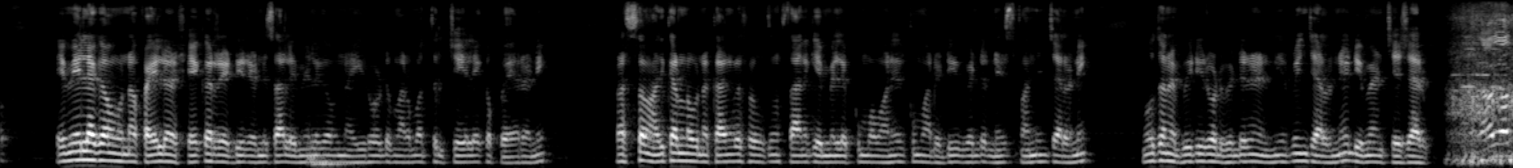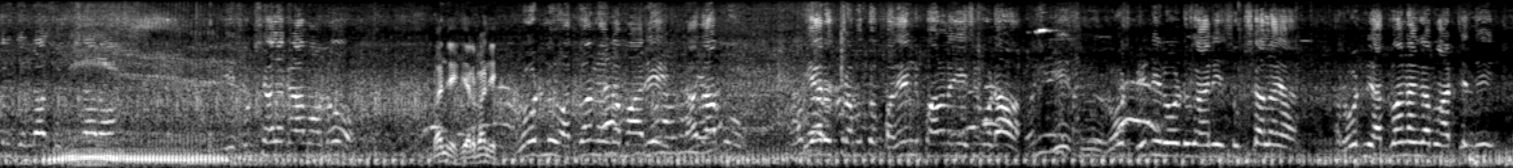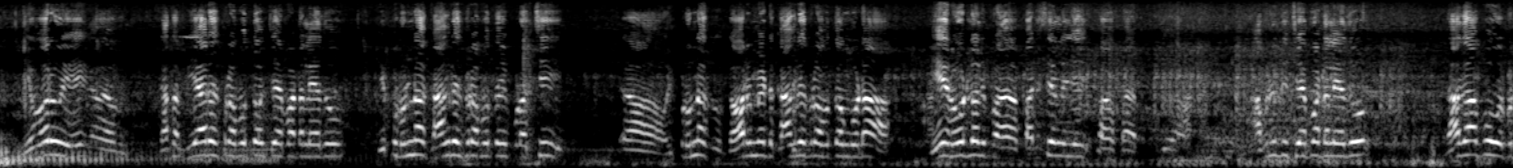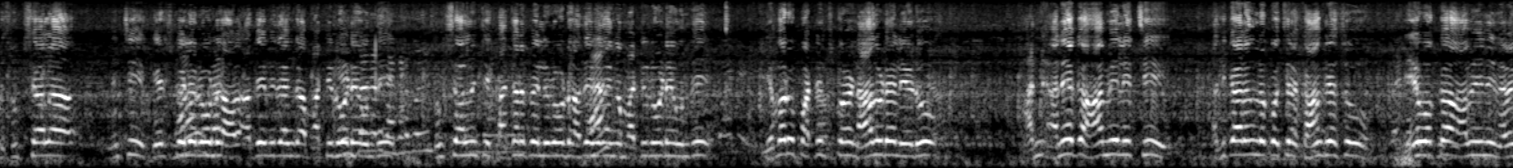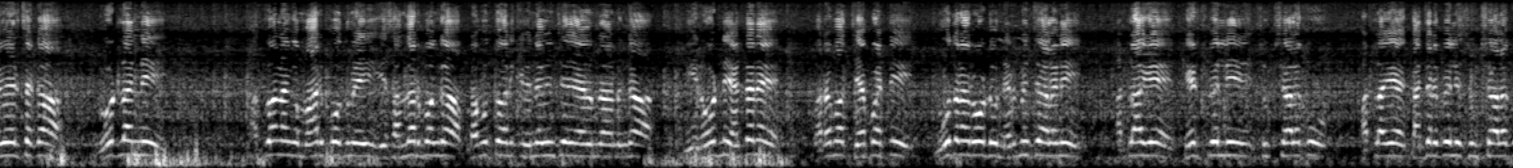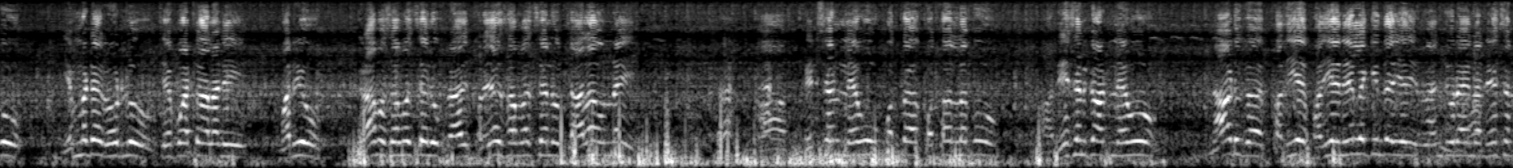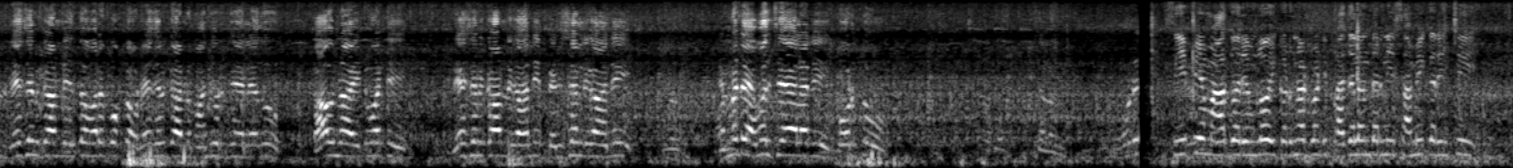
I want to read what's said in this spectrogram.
ఎమ్మెల్యేగా ఉన్న ఫైల్ శేఖర్ రెడ్డి రెండుసార్లు ఎమ్మెల్యేగా ఉన్న ఈ రోడ్డు మరమ్మతులు చేయలేకపోయారని ప్రస్తుతం అధికారంలో ఉన్న కాంగ్రెస్ ప్రభుత్వం స్థానిక ఎమ్మెల్యే కుంభం అనిల్ కుమార్ రెడ్డి వెంటనే స్పందించాలని నూతన బీటీ రోడ్డు వెంటనే నిర్మించాలని డిమాండ్ చేశారు. యాదాద్రి జిల్లా సుఖశాల ఈ సుఖశాల గ్రామంలో రోడ్లు అధ్వానంగా మారి దాదాపు టీఆర్ఎస్ ప్రభుత్వం పదేళ్ళు పాలన చేసి కూడా ఈ రోడ్ బీటీ రోడ్డు కానీ సుఖశాల రోడ్ని అధ్వానంగా మార్చింది. ఎవరు గత బీఆర్ఎస్ ప్రభుత్వం చేపట్టలేదు. ఇప్పుడున్న కాంగ్రెస్ ప్రభుత్వం ఇప్పుడు వచ్చి ఇప్పుడున్న గవర్నమెంట్ కాంగ్రెస్ ప్రభుత్వం కూడా ఏ రోడ్లను పరిశీలన చేసి అభివృద్ధి చేపట్టలేదు. దాదాపు ఇప్పుడు సుక్షాల నుంచి కేసుపల్లి రోడ్డు అ- అదే విధంగా మట్టి రోడే ఉంది. సుక్షాల నుంచి కంచనపల్లి రోడ్డు అదే విధంగా మట్టి రోడే ఉంది. ఎవరు పట్టించుకునే నాదుడే లేడు. అన్ని అనేక హామీలు ఇచ్చి అధికారంలోకి వచ్చిన కాంగ్రెస్ ఏ ఒక్క హామీని నెరవేర్చక రోడ్లన్నీ అధ్వానంగా మారిపోతున్నాయి. ఈ సందర్భంగా ప్రభుత్వానికి విన్నవించే విధంగా ఈ రోడ్ని వెంటనే మరమ్మతు చేపట్టి నూతన రోడ్డు నిర్మించాలని అట్లాగే కేడ్స్పల్లి సుక్షాలకు అట్లాగే కంచరపల్లి సుక్షాలకు ఎమ్మటే రోడ్లు చేపట్టాలని మరియు గ్రామ సమస్యలు ప్రజా ప్రజల సమస్యలు చాలా ఉన్నాయి. ఆ, పెన్షన్ లేవు కొత్త కొత్త వాళ్ళకు ఆ, రేషన్ కార్డు లేవు. నాడు పదిహే పదిహేను ఏళ్ళ కింద మంజూరైన రేషన్ రేషన్ కార్డులు ఇంతవరకు ఒక రేషన్ కార్డులు మంజూరు చేయలేదు. కావున ఇటువంటి రేషన్ కార్డులు కానీ పెన్షన్లు కానీ ఎమ్మటే అమలు చేయాలని కోరుతూ సిపిఎం ఆధ్వర్యంలో ఇక్కడ ఉన్నటువంటి ప్రజలందరినీ సమీకరించి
